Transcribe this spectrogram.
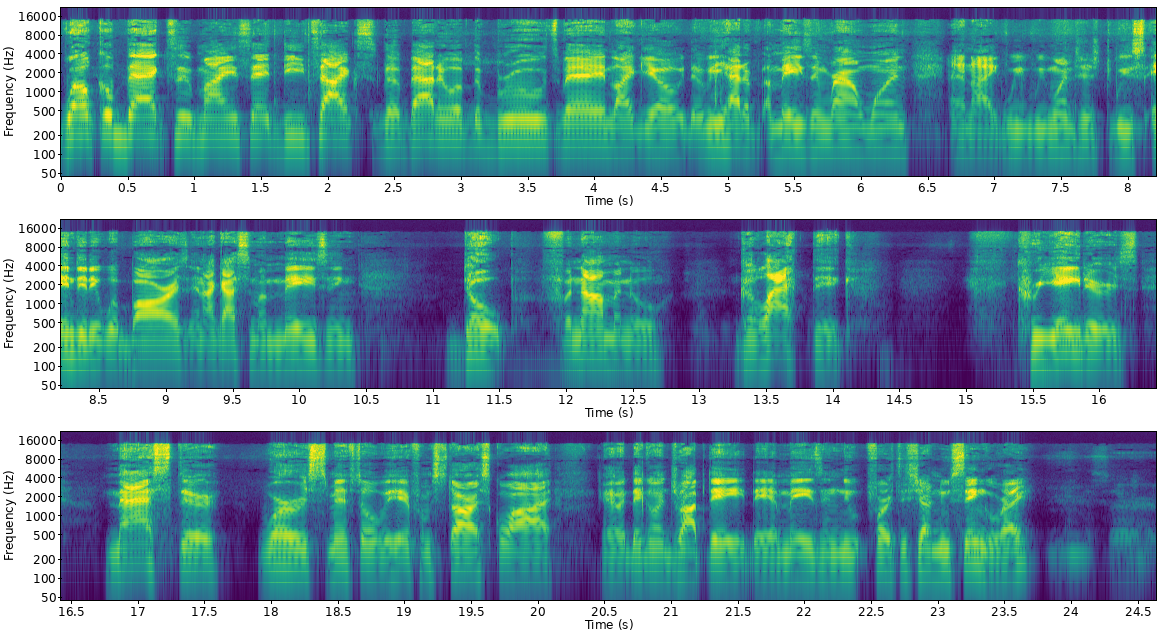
Welcome back to Mindset Detox, the battle of the brews, man. Like, yo, we had an amazing round one, and like we we wanted to we ended it with bars, and I got some amazing, dope, phenomenal, galactic creators, master wordsmiths over here from Star Squad. Uh, they're gonna drop they they amazing new first. This is your new single, right? Yes, sir.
